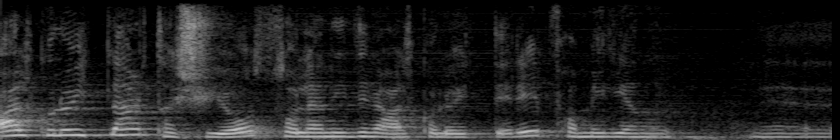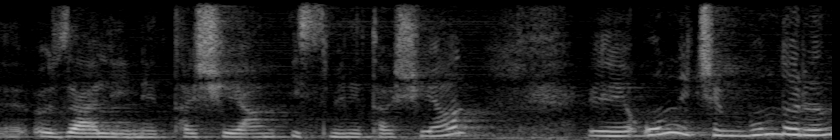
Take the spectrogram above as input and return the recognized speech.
alkaloidler taşıyor. Solanidin alkaloidleri familyanın e, özelliğini taşıyan, ismini taşıyan. E, onun için bunların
